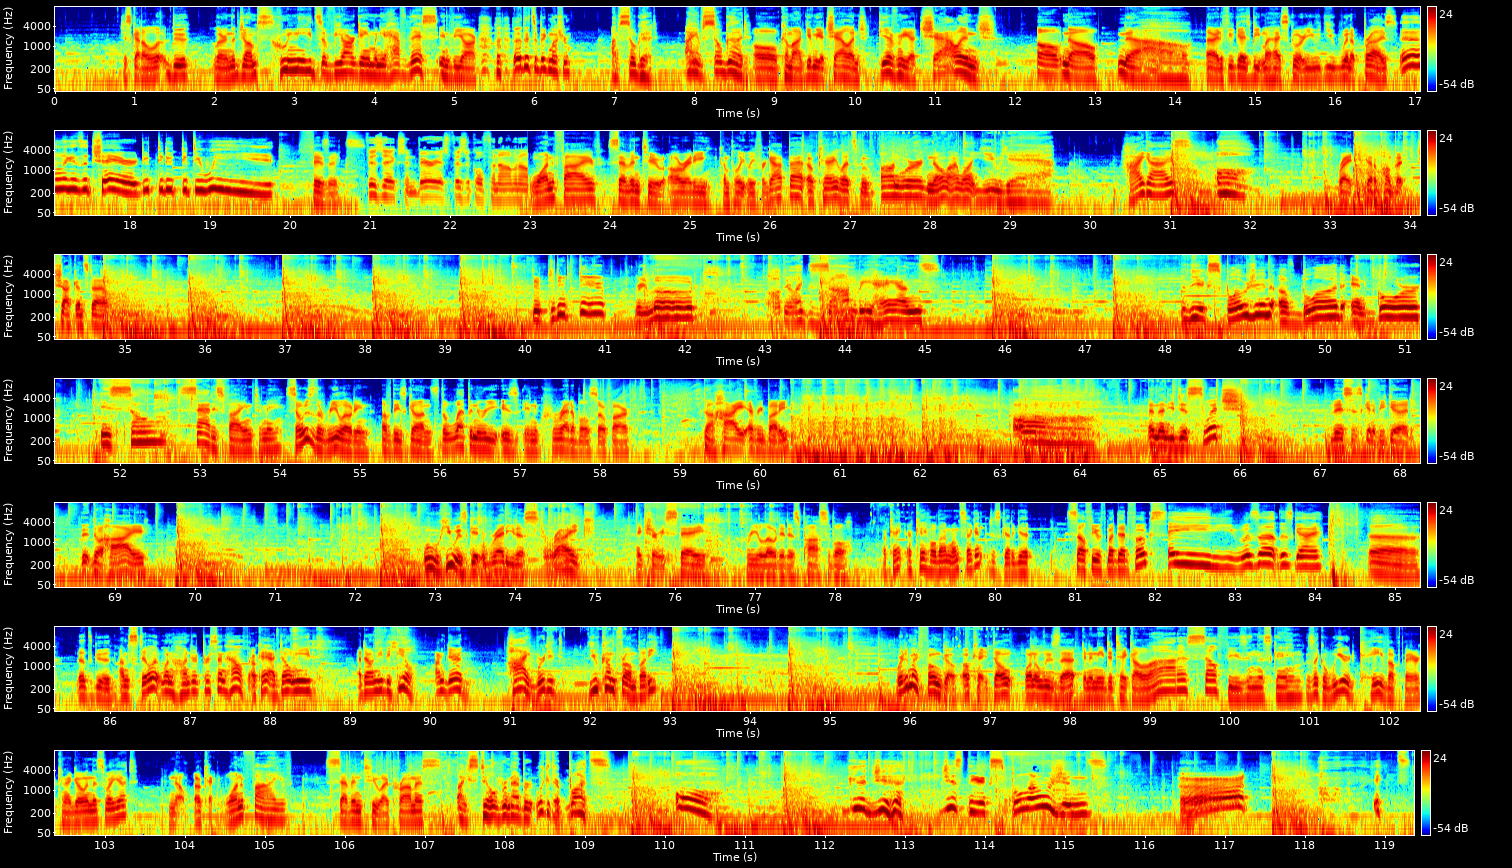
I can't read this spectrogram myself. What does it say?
Just gotta do, learn the jumps. Who needs a VR game when you have this in VR? That's a big mushroom. I'm so good. I am so good. Oh, come on, give me a challenge. Give me a challenge. Oh, no. No. All right, if you guys beat my high score, you you win a prize. Eh, look, it's a chair. Do do do do do wee. Physics. Physics and various physical phenomena. 1572. Already completely forgot that. Okay, let's move onward. No, I want you. Yeah. Hi, guys. Oh. Right, gotta pump it. Shotgun style. Do do do do. Reload. Oh, they're like zombie hands. The explosion of blood and gore is so satisfying to me. So is the reloading of these guns. The weaponry is incredible so far. To hi, everybody. Oh! And then you just switch. This is gonna be good. The, the hi. Ooh, he was getting ready to strike. Make sure we stay reloaded as possible. Okay, okay, hold on one second. Just gotta get selfie with my dead folks. Hey, what's up, this guy? Uh, that's good. I'm still at 100% health. Okay, I don't need, I don't need to heal. I'm good. Hi, where did you come from, buddy? Where did my phone go? Okay, don't want to lose that. Gonna need to take a lot of selfies in this game. There's like a weird cave up there. Can I go in this way yet? No. Okay, one five seven two. I promise. I still remember. Look at their butts. Oh, good. Ju- just the explosions. Ah! it's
